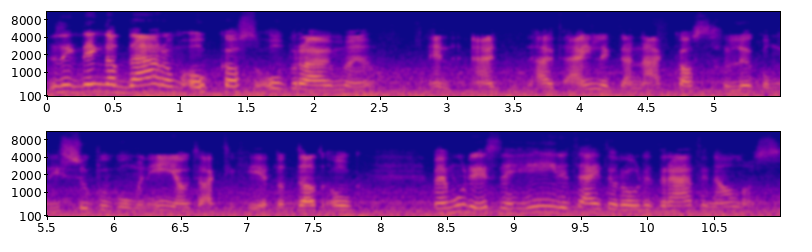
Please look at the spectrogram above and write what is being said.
Dus ik denk dat daarom ook kast opruimen en uiteindelijk daarna kastgeluk om die superwoman in jou te activeren. Dat dat ook. Mijn moeder is de hele tijd de rode draad in alles.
